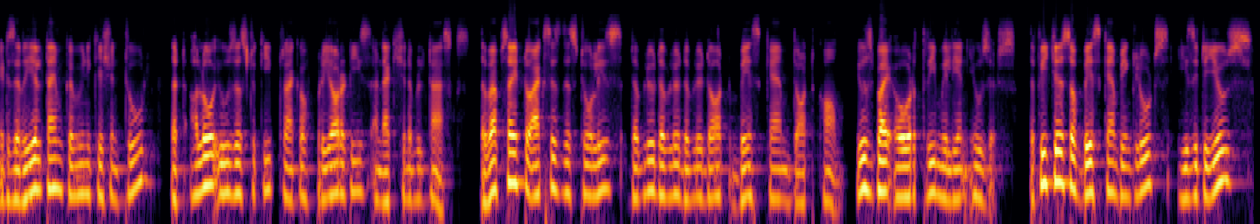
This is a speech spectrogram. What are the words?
It is a real-time communication tool that allow users to keep track of priorities and actionable tasks. The website to access this tool is www.basecamp.com, used by over 3 million users. The features of Basecamp includes easy to use,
